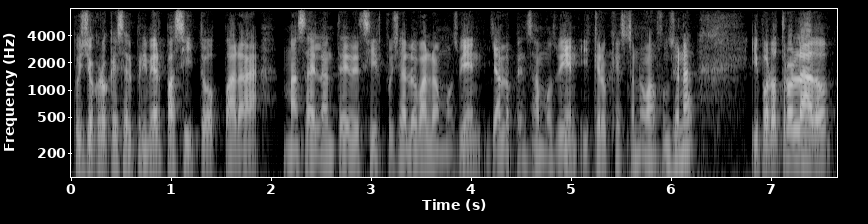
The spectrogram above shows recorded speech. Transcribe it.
pues yo creo que es el primer pasito para más adelante decir, pues ya lo evaluamos bien, ya lo pensamos bien y creo que esto no va a funcionar. Y por otro lado,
